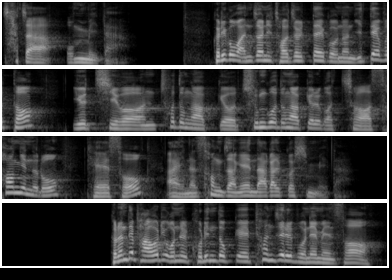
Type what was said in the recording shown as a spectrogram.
찾아옵니다. 그리고 완전히 젖을 떼고는 이때부터 유치원, 초등학교, 중고등학교를 거쳐 성인으로 계속 아이는 성장해 나갈 것입니다. 그런데 바울이 오늘 고린도 교회 편지를 보내면서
